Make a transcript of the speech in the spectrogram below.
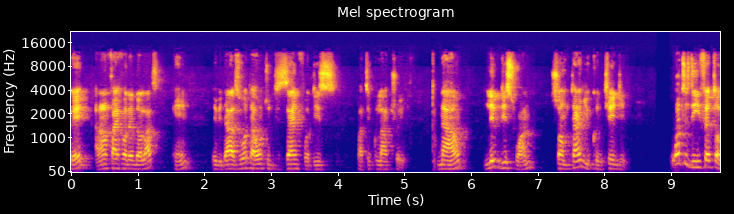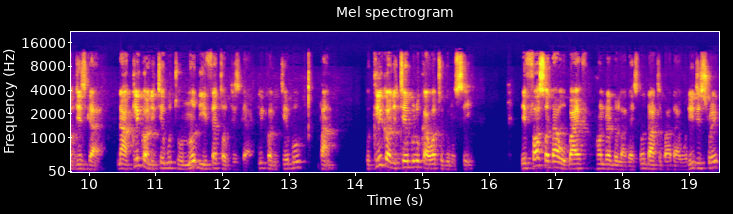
Okay, around $500. Okay, maybe that's what I want to design for this particular trade. Now, leave this one. Sometime you can change it. What is the effect of this guy? Now, click on the table to know the effect of this guy. Click on the table, bam. To click on the table, look at what you're going to see. The first order will buy $100. There's no doubt about that. Will you this rate?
